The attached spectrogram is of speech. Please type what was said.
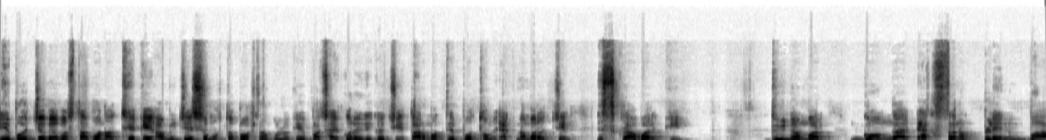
এই বর্জ্য ব্যবস্থাপনা থেকে আমি যে সমস্ত প্রশ্নগুলোকে বাছাই করে রেখেছি, তার মধ্যে প্রথম এক নম্বর হচ্ছে স্ক্রাবার কি? দুই নম্বর, গঙ্গা অ্যাকশন প্লেন বা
